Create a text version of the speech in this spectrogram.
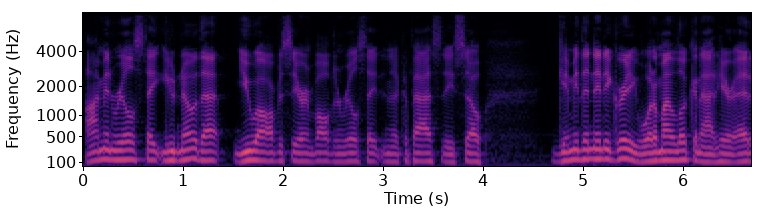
I'm in real estate. You know that. You obviously are involved in real estate in a capacity. So give me the nitty gritty. What am I looking at here, Ed?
